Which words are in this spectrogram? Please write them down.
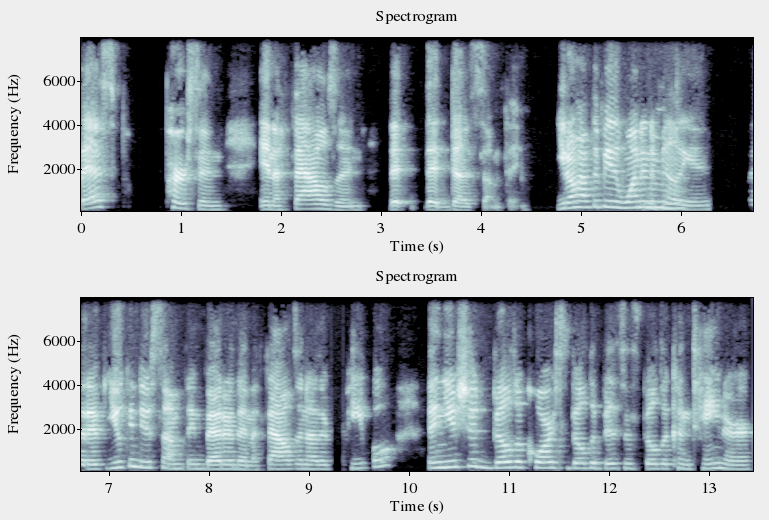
best person in a thousand that that does something. You don't have to be the one in a 1000000 mm-hmm. but if you can do something better than a thousand other people, then you should build a course, build a business, build a container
